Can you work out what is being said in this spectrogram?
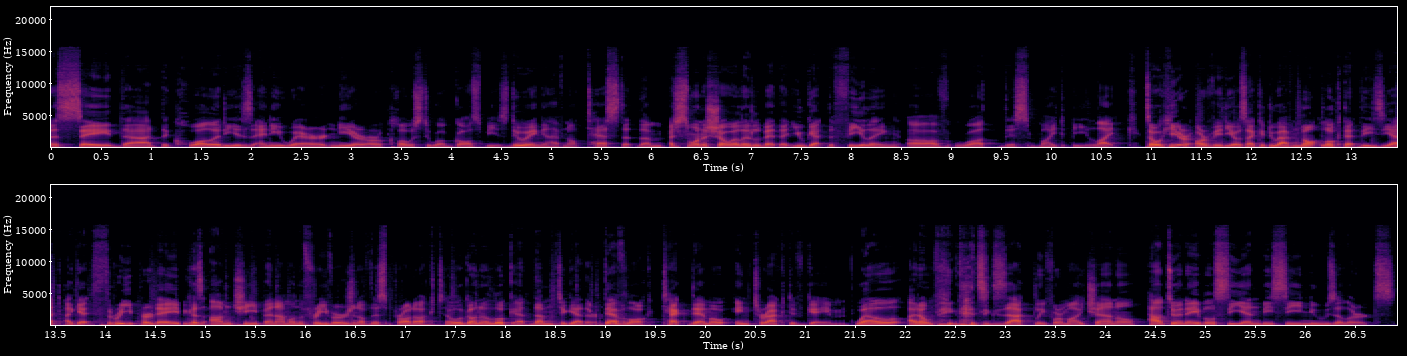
to say that the quality is anywhere near or close to what Gosby is doing. I have not tested them. I just want to show a little bit that you get the feeling of what this might be like. So here are videos I could do. I've not looked at these yet. I get three per day because I'm cheap and I'm on the free version of this product. So we're to look at them together. Devlog, tech demo, interactive game. Well, I don't think that's exactly for my channel. How to enable CNBC news alerts.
